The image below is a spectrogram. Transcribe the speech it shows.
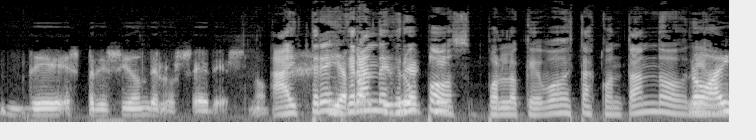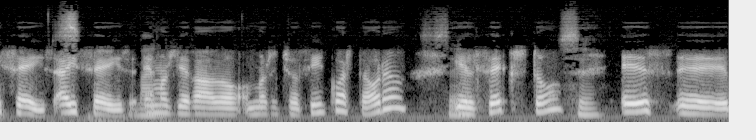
de expresión de los seres ¿no? Hay tres grandes aquí- grupos, por lo que vos estás contando. no digamos. hay seis hay seis Vale. hemos llegado hemos hecho cinco hasta ahora Sí, y el sexto sí. es eh,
